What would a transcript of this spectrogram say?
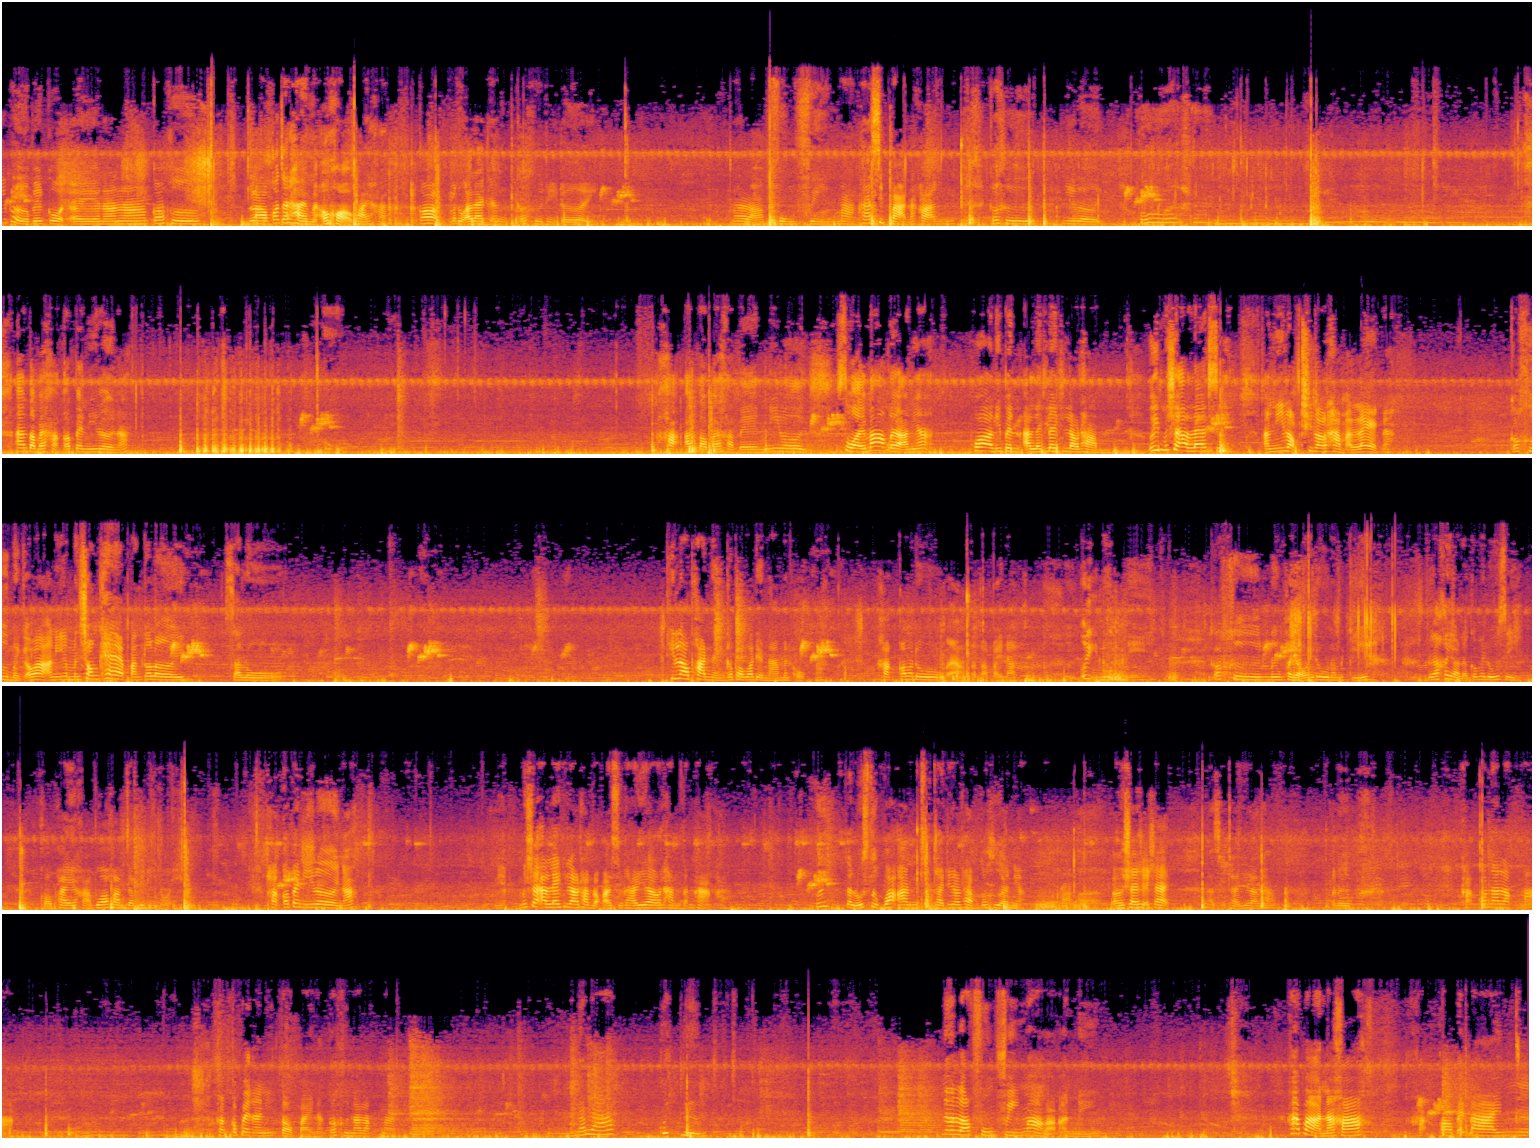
ที่เผลอไปกดไอ้นั้นนะ ก็คือเราก็จะถ่ายมาเอาขออภัยค่ะ ก็มาดูอะไรกันก็คือนี่เลยน่ารักฟุ้งฟิงมาก50 บาทนะคะอันนี้ก็คือนี่เลยอันต่อไปค่ะก็เป็นนี่เลยนะ ค่ะ อันต่อไปค่ะเป็นนี่เลย สวยมากเลยอันเนี้ย เพราะว่าอันนี้เป็นอันแรกๆที่เราทำเอ้ยไม่ใช่อันแรกสิ อันนี้หรอกที่เราทำอันแรกนะ ก็คือเหมือนกับว่าอันนี้มันช่องแคบมันก็เลยสโลที่เราพันอย่างนี้ก็เพราะว่าเดี๋ยวน้ำมันอกนะค่ะก็มาดูอ่างต่อไปนะเอ้ยลืมนนี้ก็คือลืมขย่าให้ดูนะเมื่อกี้ เรื่องขย่าแล้วก็ไม่รู้สิ ขออภัยค่ะ เพราะว่าความจำไม่ดีหน่อยค่ะก็เป็นนี้เลยนะ เนี่ยไม่ใช่อันแรกที่เราทำหรอก อันสุดท้ายที่เราทำตั้งหากค่ะ เฮ้ย แต่รู้สึกว่าอันสุดท้ายที่เราทำก็คืออันเนี้ยเออเออใช่ใช่ใช่อันสุดท้ายที่เราทำเริ่มค่ะก็น่ารักมากค่ะก็เป็นอันนี้ต่อไปนะ ก็คือน่ารักมาก รักฟุ้งฟิ้งมากอะ อันนี้ห้าบาทนะคะค่ะก็บ๊ายบาย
